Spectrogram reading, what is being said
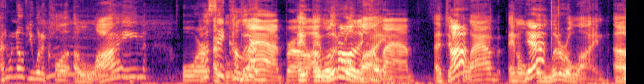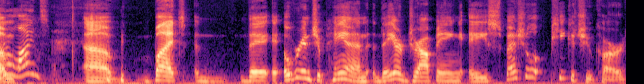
i don't know if you want to call it a line or I'll say a collab, bro. a- a I will literal call it a line. collab. it's a Ah! collab and a, Yeah. a literal line um, Little lines. uh, but they over in japan they are dropping a special pikachu card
